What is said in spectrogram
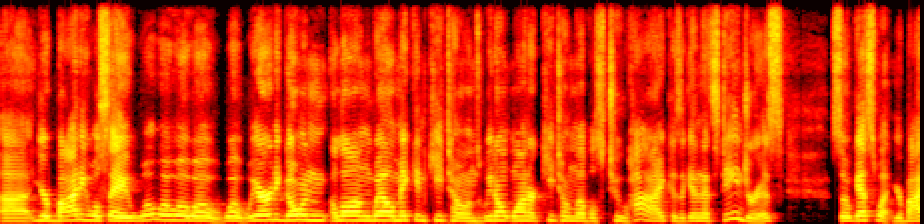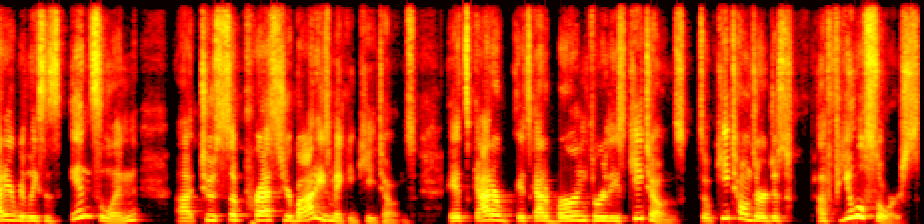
Uh, your body will say, whoa, whoa, whoa, whoa, whoa, we're already going along well making ketones. We don't want our ketone levels too high because, again, that's dangerous. So, guess what? Your body releases insulin uh, to suppress your body's making ketones. It's got to it's got to burn through these ketones. So ketones are just a fuel source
